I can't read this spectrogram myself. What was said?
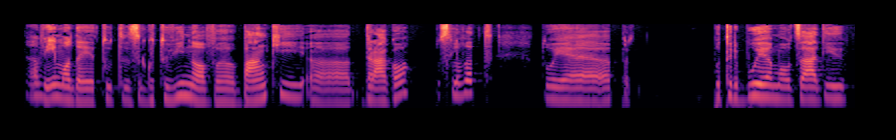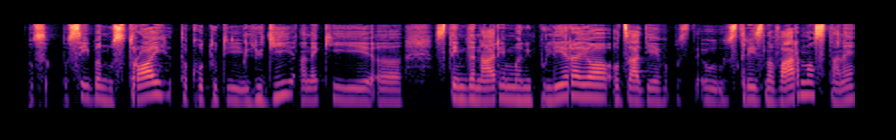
Vemo, da je tudi zagotovino v banki uh, drago poslovati. To je potrebujemo od zadnji poseben ustroj, tako tudi ljudi, ne, ki uh, s tem denarjem manipulirajo, od zadnji je ustrezna varnost. Uh,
